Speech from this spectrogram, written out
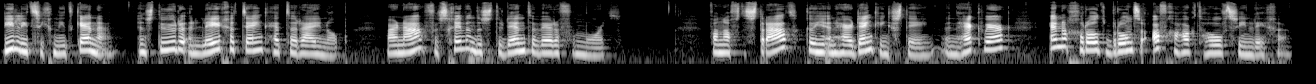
Die liet zich niet kennen en stuurde een legertank het terrein op, waarna verschillende studenten werden vermoord. Vanaf de straat kun je een herdenkingssteen, een hekwerk en een groot bronzen afgehakt hoofd zien liggen.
